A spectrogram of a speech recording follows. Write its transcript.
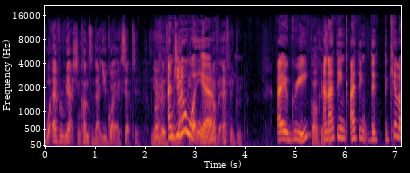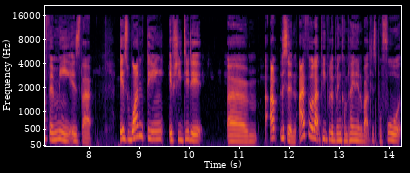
whatever reaction comes to that, you got to accept it. Yeah. Whether it's And you know what, people or from yeah? another ethnic group. I agree. Go on, and I think I think the the killer for me is that it's one thing if she did it. Um, I, listen, I feel like people have been complaining about this before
